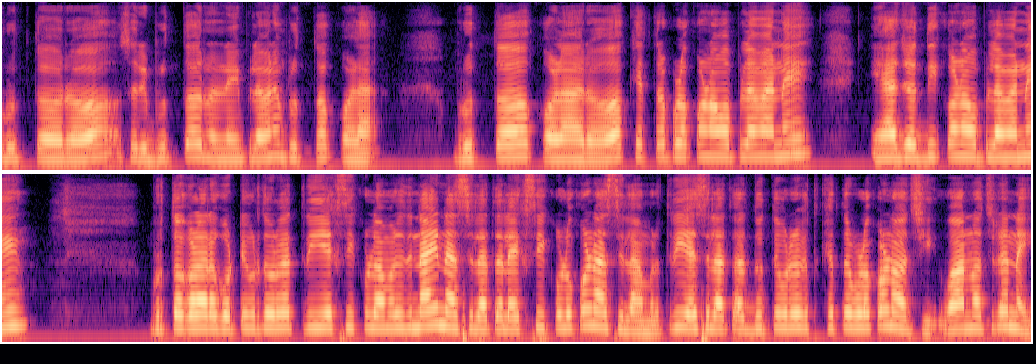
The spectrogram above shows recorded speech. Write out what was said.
বৃত্তর সরি বৃত্ত নাই পিলা মানে বৃত্ত কলা বৃত্ত কলার ক্ষেত্রফল কোণ হব পিলা মানে ଏହା ଯଦି କ'ଣ ପିଲାମାନେ বৃত্তগড়ার গোটে বৃত্ত বর্গ থ্রি এক্স ইকুয়াল আমার যদি নাইন আসিলা তাহলে এক্স ইকুয়াল কোণ আসিলা আমার থ্রি আসিলা তার দ্বিতীয় বর্গ ক্ষেত্রফল কোণ অছি ওয়ান অছি না নাই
